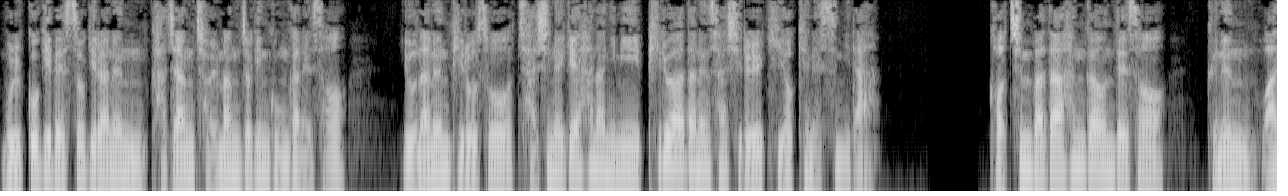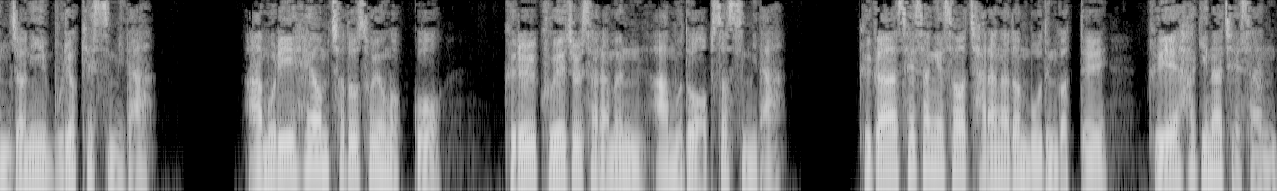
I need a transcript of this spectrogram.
물고기 뱃속이라는 가장 절망적인 공간에서 요나는 비로소 자신에게 하나님이 필요하다는 사실을 기억해냈습니다. 거친 바다 한가운데서 그는 완전히 무력했습니다. 아무리 헤엄쳐도 소용없고 그를 구해줄 사람은 아무도 없었습니다. 그가 세상에서 자랑하던 모든 것들, 그의 학이나 재산,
